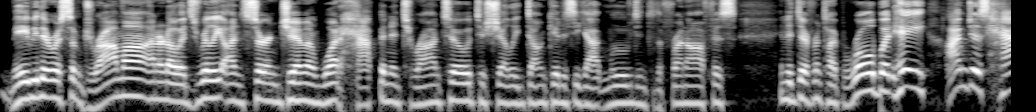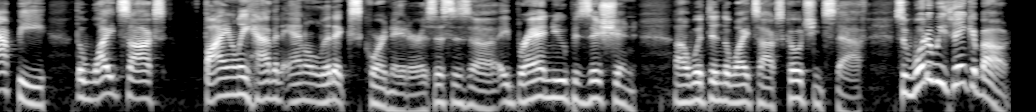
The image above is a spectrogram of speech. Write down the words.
maybe there was some drama. I don't know. It's really uncertain, Jim, and what happened in Toronto to Shelley Duncan as he got moved into the front office in a different type of role. But hey, I'm just happy the White Sox finally have an analytics coordinator, as this is a, a brand new position uh, within the White Sox coaching staff. So, what do we think about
